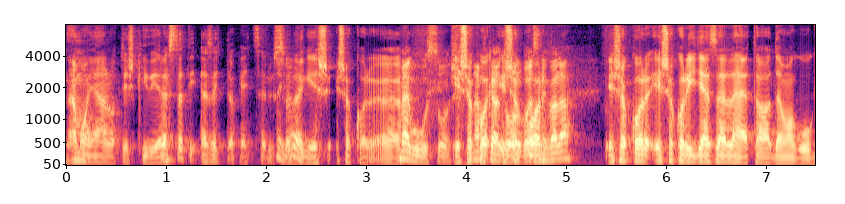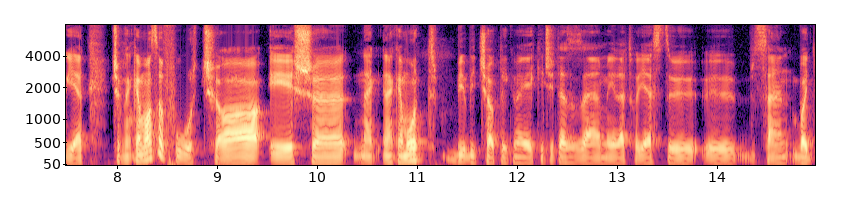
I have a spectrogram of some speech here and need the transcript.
nem ajánlott és kivérezteti, ez egy tök egyszerű Igen. szöveg, és, és akkor... Megúszós, és nem akkor, kell és dolgozni akkor, vele. És akkor, és akkor így ezzel lehet a demagógiát. Csak nekem az a furcsa, és ne, nekem ott bicsaklik meg egy kicsit ez az elmélet, hogy ezt ő, ő szán, vagy,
